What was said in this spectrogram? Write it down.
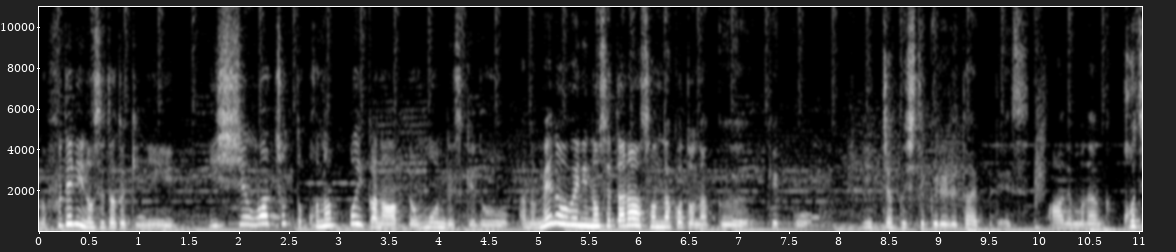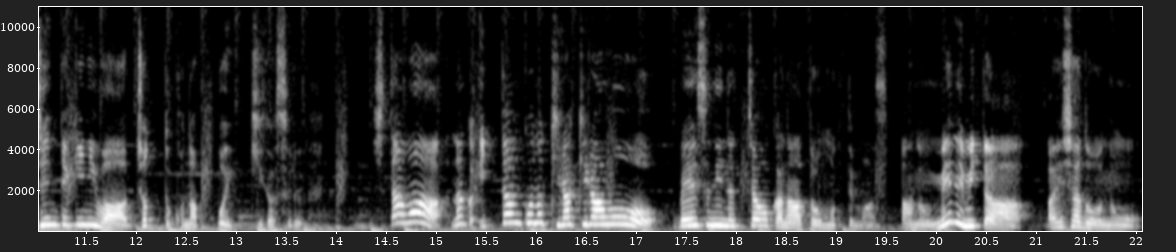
この筆にのせた時に一瞬はちょっと粉っぽいかなって思うんですけどあの目の上にのせたらそんなことなく結構密着してくれるタイプです。あーでもなんか個人的にはちょっと粉っぽい気がする。下はなんか一旦このキラキラをベースに塗っちゃおうかなと思ってます。あの目で見たアイシャドウの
